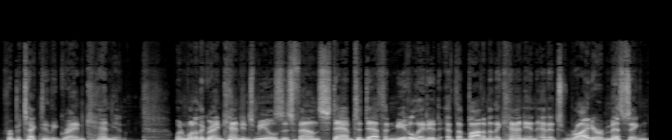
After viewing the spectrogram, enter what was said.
for protecting the Grand Canyon. When one of the Grand Canyon's mules is found stabbed to death and mutilated at the bottom of the canyon and its rider missing,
